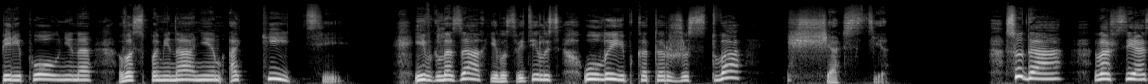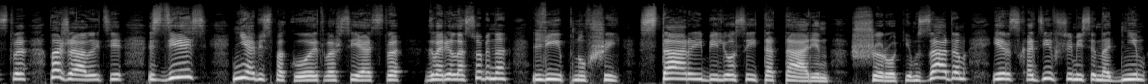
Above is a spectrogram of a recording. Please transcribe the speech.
переполнена воспоминанием о Китти и в глазах его светилась улыбка торжества и счастья. «Сюда, ваше сиятельство, пожалуйте, здесь не обеспокоит ваше сиятельство», говорил особенно липнувший старый белесый татарин с широким задом и расходившимися над ним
